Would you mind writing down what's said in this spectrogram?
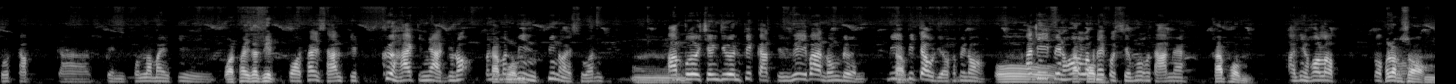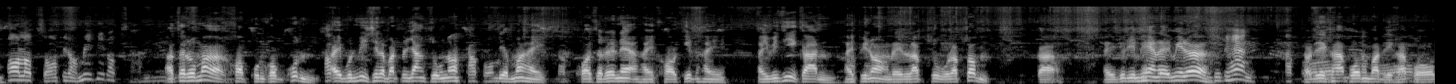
สดๆครับ กาเป็นผลไม้ที่ปลอดภัยสัตว์พิษ ปลอดภัยสารพิษคือหากินยากอยู่เนาะมันครับมันผม มีมีหน่อยสวนอืม อำเภอเชียงยืนพิกัดอยู่ที่บ้านทองเดินมีครับ พี่เจ้าเดียวครับพี่น้องโอ้อันนี้เป็นฮอคลรัล์ผมได้กดเสียงโมกถามนะครับผม อันนี้ฮอลล์ฮอลล์รอบสอง ฮอลล์รอบสองพี่น้องมีมีรอบสามอาตมาก็ขอบคุณขอบคุณครับ ไอ้บุญมีศิลปัตย์เป็นอย่างสูงเนาะครับผม เตรียมมาให้ครับผม ขอเสนอแนะให้ขอคิดให้ให้วิธีการให้พี่น้องได้รับสู้รับส้มก็ให้อยู่ดีมีแห้งได้มีเด้อดูที่แห้งครับสวัสดีครับผมสวัสดีครับผม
